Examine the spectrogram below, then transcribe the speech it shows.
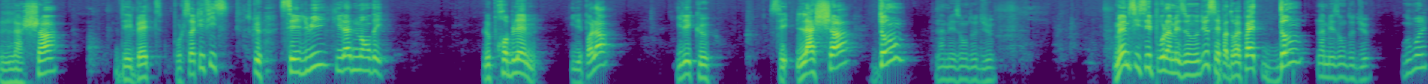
l'achat des bêtes pour le sacrifice, parce que c'est lui qui l'a demandé. Le problème, il n'est pas là, il est que c'est l'achat dans la maison de Dieu. Même si c'est pour la maison de Dieu, ça ne devrait pas être dans la maison de Dieu. Vous comprenez?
